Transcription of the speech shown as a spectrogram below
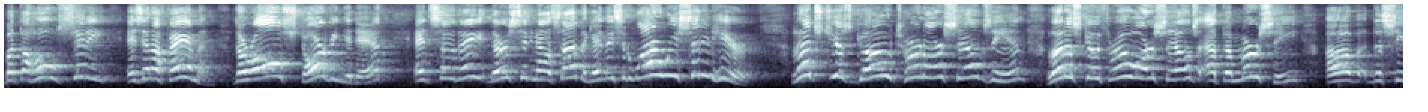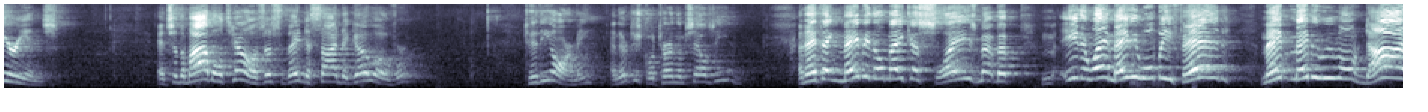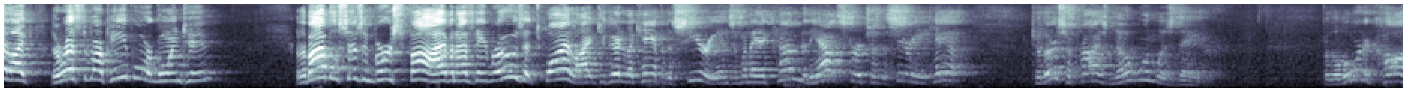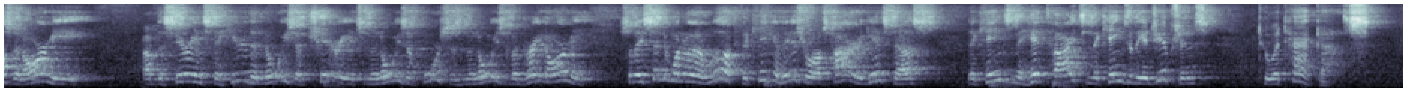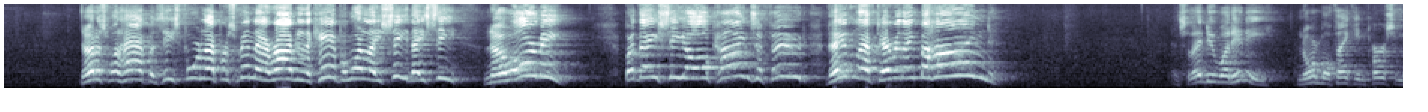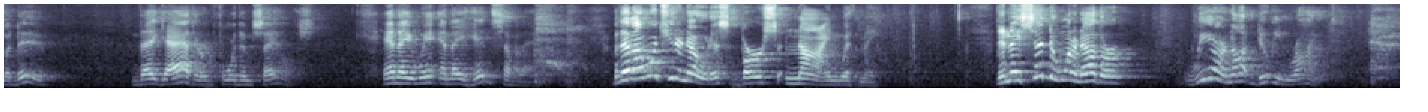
But the whole city is in a famine. They're all starving to death. And so they, they're sitting outside the gate. And they said, Why are we sitting here? Let's just go turn ourselves in. Let us go throw ourselves at the mercy of the Syrians. And so the Bible tells us they decide to go over to the army and they're just going to turn themselves in. And they think maybe they'll make us slaves, but either way, maybe we'll be fed. Maybe, maybe we won't die like the rest of our people are going to. And the Bible says in verse 5 And as they rose at twilight to go to the camp of the Syrians, and when they had come to the outskirts of the Syrian camp, to their surprise, no one was there. For the Lord had caused an army of the Syrians to hear the noise of chariots and the noise of horses and the noise of a great army. So they said to one another, Look, the king of Israel has hired against us the kings and the Hittites and the kings of the Egyptians to attack us. Notice what happens. These four leprous men, they arrive to the camp, and what do they see? They see no army, but they see all kinds of food. They've left everything behind. And so they do what any normal thinking person would do. They gathered for themselves. And they went and they hid some of that. But then I want you to notice verse 9 with me. Then they said to one another, We are not doing right.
